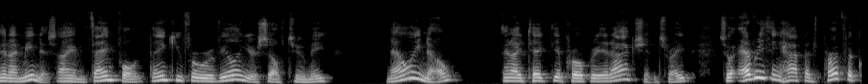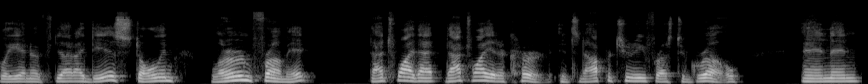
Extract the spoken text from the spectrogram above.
and I mean this. I am thankful. Thank you for revealing yourself to me. Now I know, and I take the appropriate actions. Right. So everything happens perfectly, and if that idea is stolen, learn from it that's why that that's why it occurred. It's an opportunity for us to grow and then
